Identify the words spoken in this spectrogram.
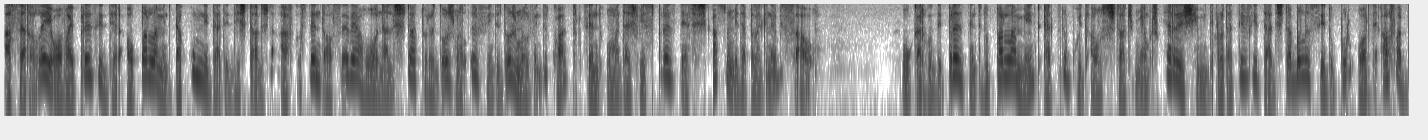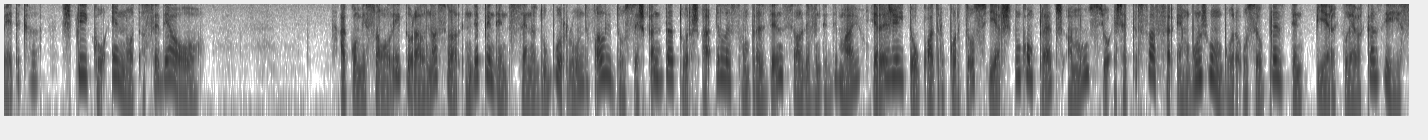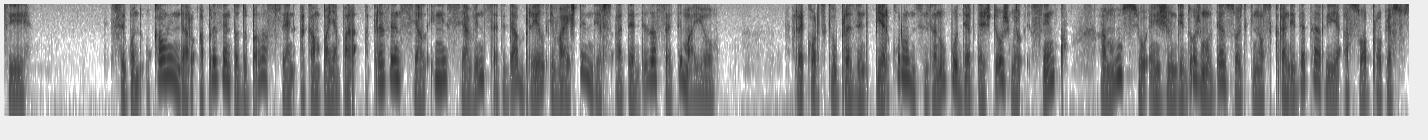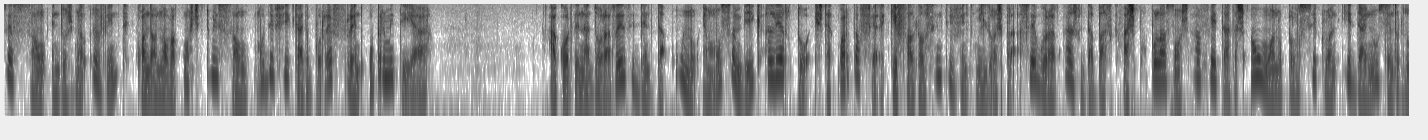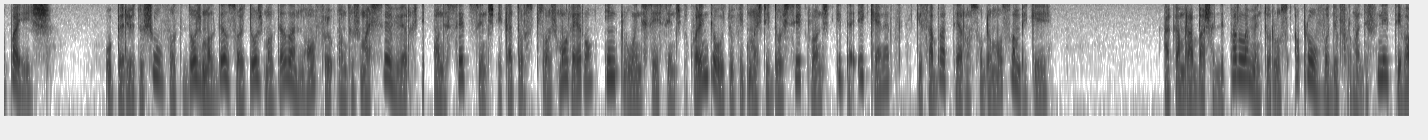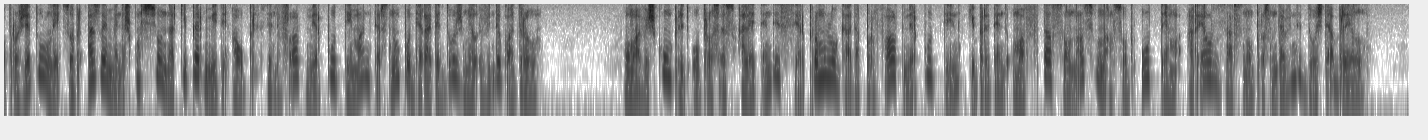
A Serra Leoa vai presidir ao Parlamento da Comunidade de Estados da África Ocidental, CDAO, na legislatura 2020-2024, sendo uma das vice-presidências assumida pela Guiné-Bissau. O cargo de presidente do Parlamento é atribuído aos Estados-membros em regime de rotatividade estabelecido por ordem alfabética, explicou em nota a CDAO. A Comissão Eleitoral Nacional Independente Sena do Burundi validou seis candidaturas à eleição presidencial de 20 de maio e rejeitou quatro por dossiers incompletos, anunciou esta terça-feira em Bujumbura o seu presidente Pierre Cleva Kazihissi. Segundo o calendário apresentado pela Sena, a campanha para a presidencial inicia 27 de abril e vai estender-se até 17 de maio. Recorde-se que o presidente Pierre Nkurunziza no poder desde 2005 anunciou em junho de 2018 que não se candidataria à sua própria sucessão em 2020, quando a nova Constituição, modificada por referendo, o permitia. A coordenadora residente da ONU em Moçambique alertou esta quarta-feira que faltam 120 milhões para assegurar ajuda básica às populações afetadas há um ano pelo ciclone Idai no centro do país. O período chuvoso de 2018-2019 foi um dos mais severos, onde 714 pessoas morreram, incluindo 648 vítimas de dois ciclones Ida e Kenneth, que se abateram sobre Moçambique. A Câmara Baixa de Parlamento Russo aprovou de forma definitiva o projeto de lei sobre as emendas constitucionais que permitem ao presidente Vladimir Putin manter-se no poder até 2024. Uma vez cumprido o processo, a lei tem de ser promulgada por Vladimir Putin, que pretende uma votação nacional sobre o tema a realizar-se no próximo dia 22 de abril.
